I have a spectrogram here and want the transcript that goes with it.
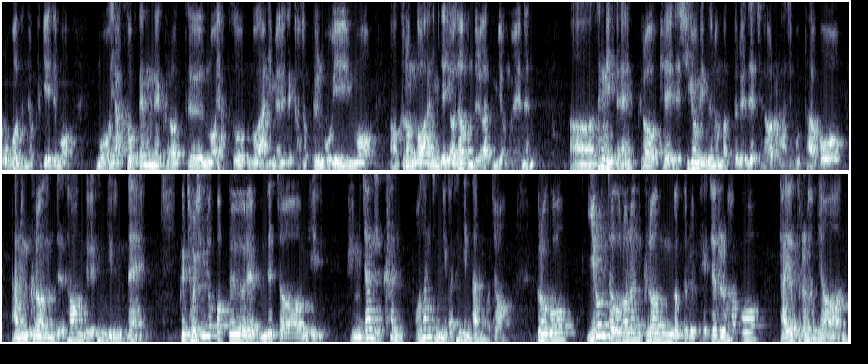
오거든요. 그게 이제 뭐, 뭐 약속 때문에 그렇든 뭐 약속 뭐 아니면 이제 가족들 모임 뭐 어, 그런 거 아니면 이제 여자분들 같은 경우에는 어, 생리 때 그렇게 이제 식욕이 느는 것들을 이제 제어를 하지 못하고 하는 그런 이제 상황들이 생기는데 그 절식요법들의 문제점이 굉장히 큰 보상 심리가 생긴다는 거죠. 그리고 이론적으로는 그런 것들을 배제를 하고 다이어트를 하면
